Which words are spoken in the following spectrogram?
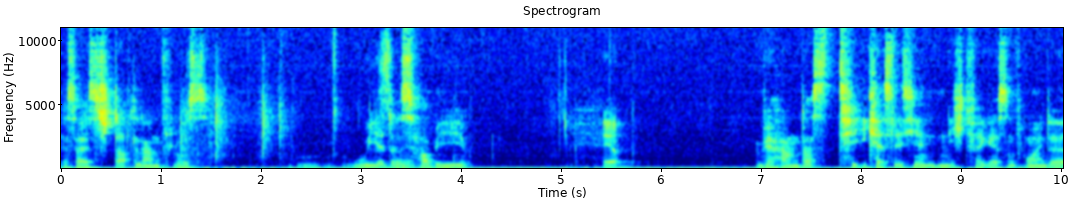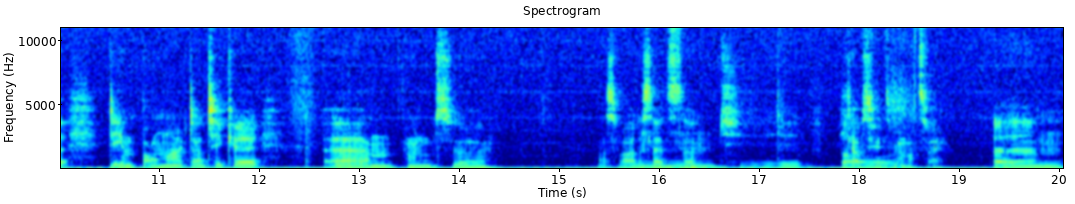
Es heißt Stadt, Land, Fluss. Weirdes So. Hobby. Ja. Wir haben das Teekesselchen nicht vergessen, Freunde. Den Baumarktartikel. Ähm, und äh, was war das letzte? Ich glaube, es fehlen sogar noch zwei. Ähm,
